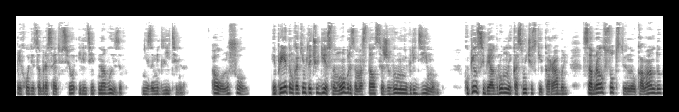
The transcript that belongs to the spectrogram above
приходится бросать все и лететь на вызов, незамедлительно. А он ушел. И при этом каким-то чудесным образом остался живым и невредимым. Купил себе огромный космический корабль, собрал собственную команду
